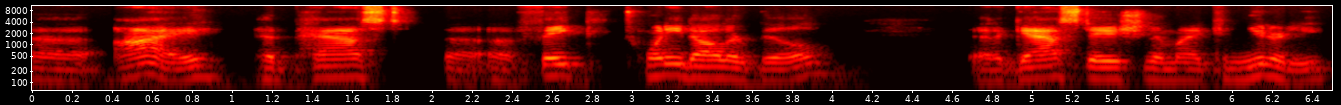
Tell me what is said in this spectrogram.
uh, I had passed a, a fake $20 bill at a gas station in my community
